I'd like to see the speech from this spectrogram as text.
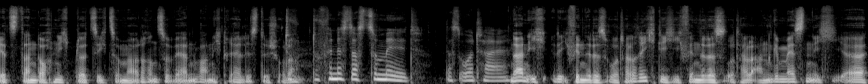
jetzt dann doch nicht plötzlich zur Mörderin zu werden, war nicht realistisch, oder? Du, du findest das zu mild das Urteil? Nein, ich, ich finde das Urteil richtig. Ich finde das Urteil angemessen. Ich äh,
